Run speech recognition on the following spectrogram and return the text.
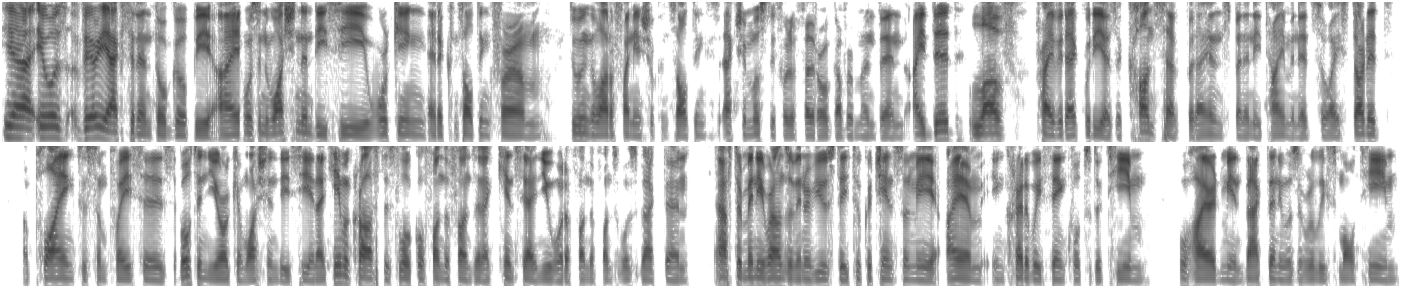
Yeah, it was very accidental, Gopi. I was in Washington, D.C., working at a consulting firm, doing a lot of financial consulting, actually mostly for the federal government. And I did love private equity as a concept, but I hadn't spent any time in it. So I started applying to some places, both in New York and Washington, D.C. And I came across this local fund of funds, and I can't say I knew what a fund of funds was back then. After many rounds of interviews, they took a chance on me. I am incredibly thankful to the team who hired me. And back then, it was a really small team.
